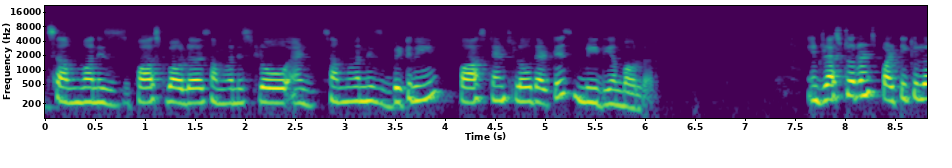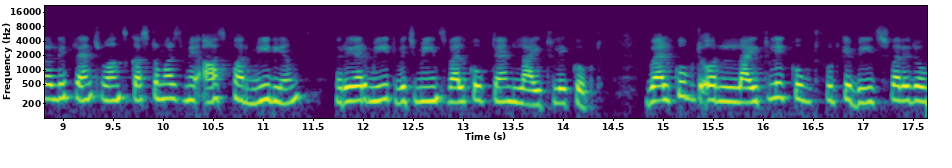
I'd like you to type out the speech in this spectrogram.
someone is fast bowler someone is slow and someone is between fast and slow that is medium bowler in restaurants particularly french ones customers may ask for medium rare meat which means well cooked and lightly cooked well cooked और लाइटली कुकड फ़ूड के बीच वाले जो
